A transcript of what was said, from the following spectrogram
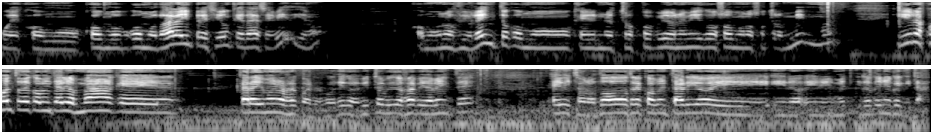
pues como, como, como da la impresión que da ese vídeo, ¿no? Como unos violentos, como que nuestros propios enemigos somos nosotros mismos. Y unos cuantos de comentarios más que, que ahora mismo no recuerdo. Porque digo, he visto el vídeo rápidamente, he visto los dos o tres comentarios y, lo, y lo he tenido que quitar.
